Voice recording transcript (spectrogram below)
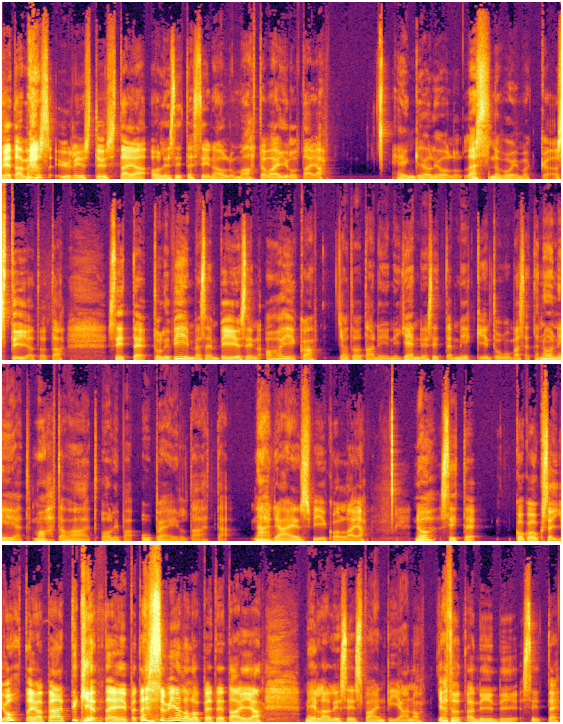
vetämässä ylistystä ja oli sitten siinä ollut mahtava ilta ja henki oli ollut läsnä voimakkaasti. Ja tota, sitten tuli viimeisen biisin aika ja tota, niin, Jenni sitten mikkiin tuumasi, että no niin, että mahtavaa, että olipa upeilta, että nähdään ensi viikolla. Ja no sitten kokouksen johtaja päättikin, että eipä tässä vielä lopeteta ja meillä oli siis vain piano. Ja tota, niin, niin, sitten,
